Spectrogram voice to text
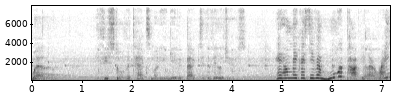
well, if you stole the tax money and gave it back to the villagers, It'll make us even more popular, right?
